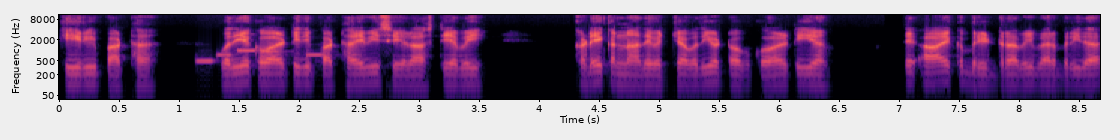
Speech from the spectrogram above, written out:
ਖੀਰੀ ਪੱਠ ਆ। ਵਧੀਆ ਕੁਆਲਿਟੀ ਦੀ ਪੱਠ ਆ, ਇਹ ਵੀ ਸੇਲ ਵਾਸਤੇ ਆ ਬਈ। ਖੜੇ ਕੰਨਾਂ ਦੇ ਵਿੱਚ ਆ, ਵਧੀਆ ਟੌਪ ਕੁਆਲਿਟੀ ਆ। ਤੇ ਆ ਇੱਕ ਬਰੀਡਰ ਆ ਬਈ ਬਰਬਰੀ ਦਾ,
